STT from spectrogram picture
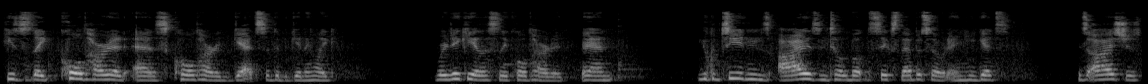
he's like cold hearted as cold hearted gets at the beginning, like ridiculously cold hearted. And you can see it in his eyes until about the sixth episode, and he gets his eyes just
